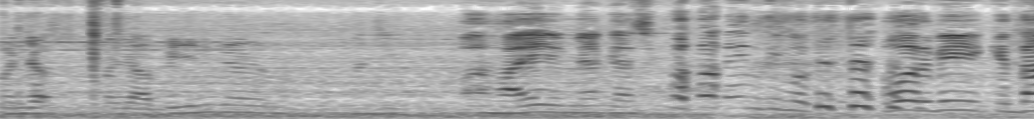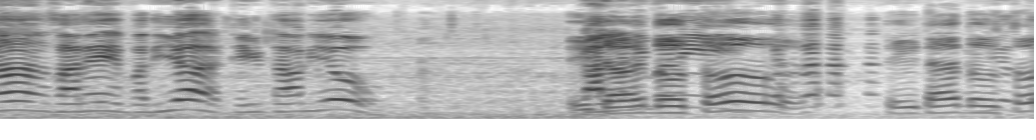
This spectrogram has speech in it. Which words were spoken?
ਪੰਜਾਬੀ ਨਹੀਂ ਜਾਣਦਾ ਹਾਏ ਮੈਂ ਕੈਸੇ ਹਿੰਦੀ ਹੋਰ ਵੀ ਕਿਦਾਂ ਸਾਰੇ ਵਧੀਆ? ਠੀਕ ਠਾਕ ਹੋ? ਠੀਕ ਠਾਕ ਦੋਸਤੋ। ਠੀਕ ਠਾਕ ਦੋਸਤੋ।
